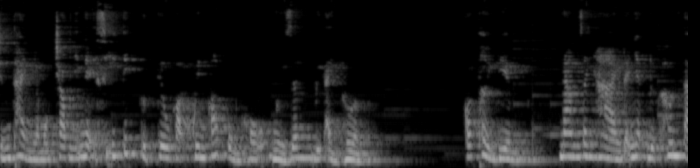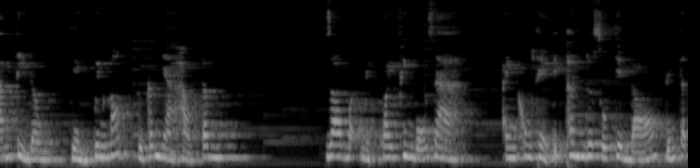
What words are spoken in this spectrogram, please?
Trấn Thành là một trong những nghệ sĩ tích cực kêu gọi quyên góp ủng hộ người dân bị ảnh hưởng. Có thời điểm, nam danh hài đã nhận được hơn 8 tỷ đồng tiền quyên góp từ các nhà hảo tâm. Do bận để quay phim bố già, anh không thể đích thân đưa số tiền đó đến tận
